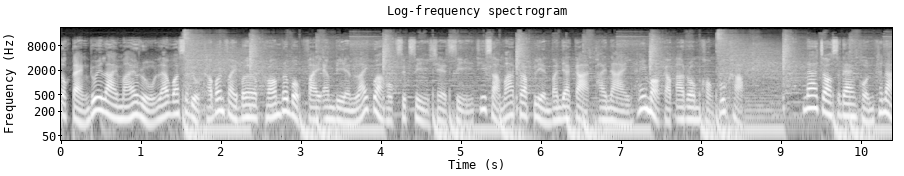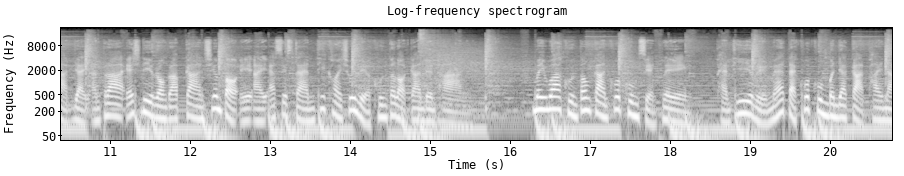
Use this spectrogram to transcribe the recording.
ตกแต่งด้วยลายไม้หรูและวัสดุคาร์บอนไฟเบอร์พร้อมระบบไฟแอมเบียนไลท์กว่า 64 เฉดสีที่สามารถปรับเปลี่ยนบรรยากาศภายในให้เหมาะกับอารมณ์ของผู้ขับ หน้าจอแสดงผลขนาดใหญ่อันตรา HD รองรับการเชื่อมต่อ AI Assistant ที่คอยช่วยเหลือคุณตลอดการเดินทาง ไม่ว่าคุณต้องการควบคุมเสียงเพลง แผนที่หรือแม้แต่ควบคุมบรรยากาศภายใน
